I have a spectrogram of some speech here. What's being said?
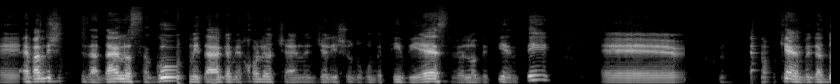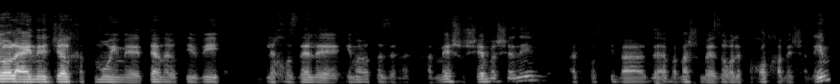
אה, הבנתי שזה עדיין לא סגור, מידע גם יכול להיות שה-NHL ישודרו ב-TBS ולא ב-TNT, אה, כן, בגדול ה-NHL חתמו עם טרנר אה, TV לחוזה, אם אני לא טועה זה חמש או שבע שנים, עד פוסטי בזה, אבל משהו באזור לפחות חמש שנים.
